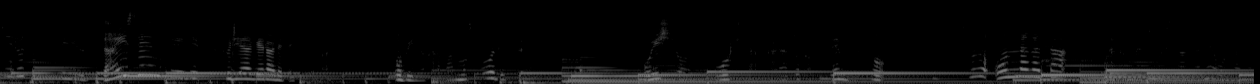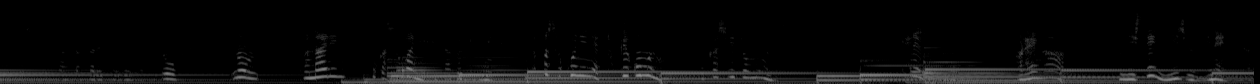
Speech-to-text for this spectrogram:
じるっていう大前提で作り上げられてきています。帯の幅もそうです。お衣装大きさ柄とかも全部そう。でその女型中村長子さんがね女型として参加されてるんだけどの隣とかそばにいた時にやっぱそこにね溶け込むのって難しいと思うんですよ。けれどもそれが2022年になる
